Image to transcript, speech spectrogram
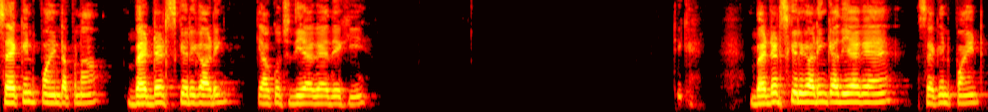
सेकंड पॉइंट अपना बेड डेट्स के रिगार्डिंग क्या कुछ दिया गया देखिए। ठीक है। बेड डेट्स के रिगार्डिंग क्या दिया गया है? सेकंड पॉइंट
